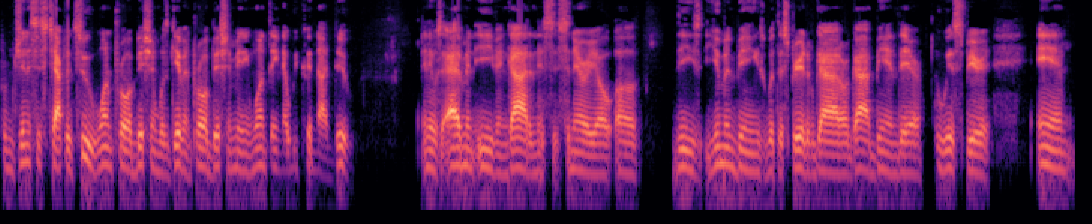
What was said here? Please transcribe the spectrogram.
from Genesis chapter 2, one prohibition was given. Prohibition meaning one thing that we could not do. And it was Adam and Eve and God in this scenario of these human beings with the Spirit of God or God being there, who is Spirit. And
